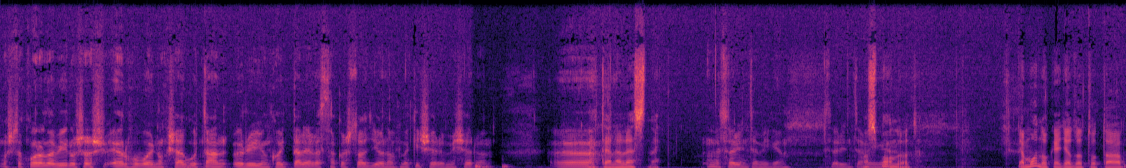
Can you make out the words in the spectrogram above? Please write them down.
most a koronavírusos Európa bajnokság után örüljünk, hogy tele lesznek a stadionok, meg is öröm is öröm. Uh, tele lesznek? Szerintem igen. Szerintem Azt igen. mondod? Ja, mondok egy adatot. A,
